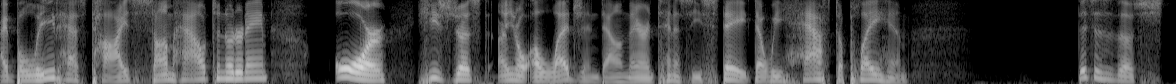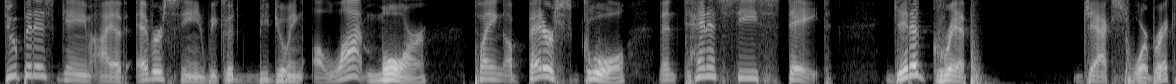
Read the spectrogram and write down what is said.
I believe, has ties somehow to Notre Dame, or he's just, uh, you know, a legend down there in Tennessee State that we have to play him. This is the stupidest game I have ever seen. We could be doing a lot more, playing a better school than Tennessee State. Get a grip, Jack Swarbrick.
